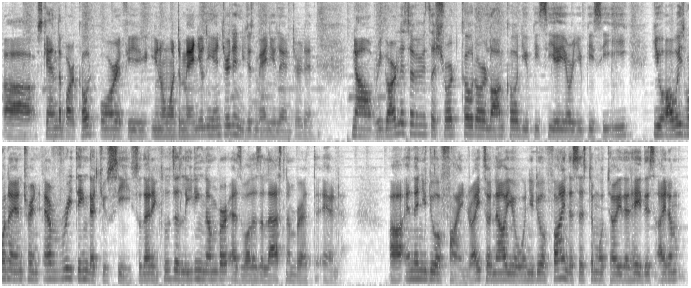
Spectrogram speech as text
uh, scan the barcode, or if you, you know, want to manually enter it in, you just manually enter it in. Now, regardless of if it's a short code or long code, UPCA or UPCE, you always want to enter in everything that you see. So that includes the leading number as well as the last number at the end. Uh, and then you do a find, right? So now you, when you do a find, the system will tell you that, hey, this item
